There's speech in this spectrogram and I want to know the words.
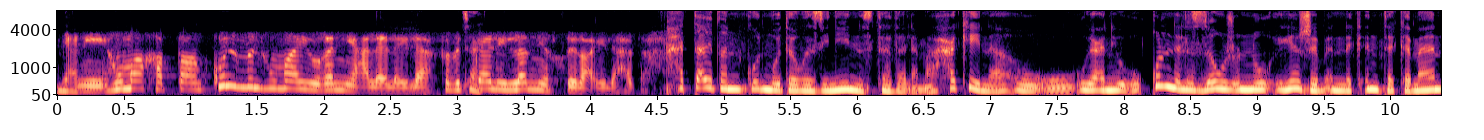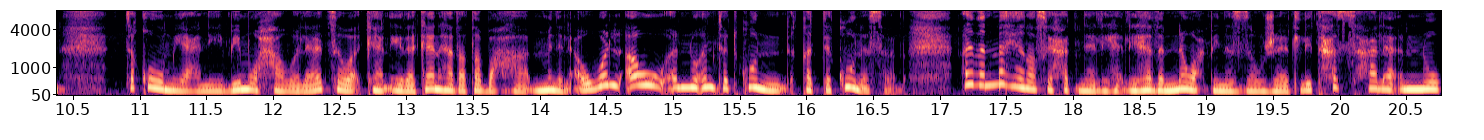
يعني هما خطان كل منهما يغني على ليلى فبالتالي لن يصلا إلى هدف. حتى أيضا نكون متوازنين أستاذة لما حكينا ويعني وقلنا للزوج إنه يجب إنك أنت كمان تقوم يعني بمحاولات سواء كان إذا كان هذا طبعها من الأول أو إنه أنت تكون قد تكون السبب. أيضا ما هي نصيحتنا لهذا النوع من الزوجات اللي تحس حالها إنه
